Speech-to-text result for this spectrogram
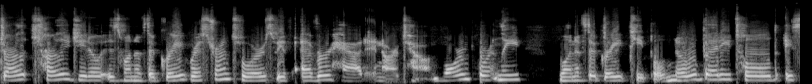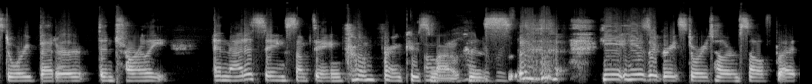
Charlie, Charlie Gitto is one of the great restaurateurs we've ever had in our town. More importantly, one of the great people. Nobody told a story better than Charlie. And that is saying something from Frank Cusimano because oh, he, he is a great storyteller himself. But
